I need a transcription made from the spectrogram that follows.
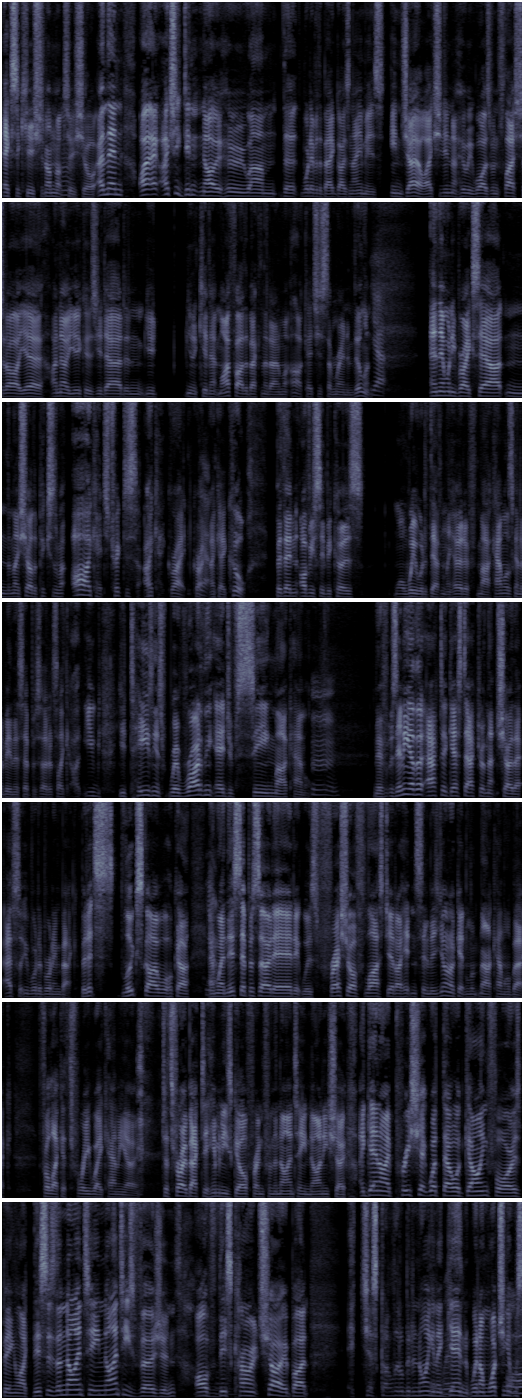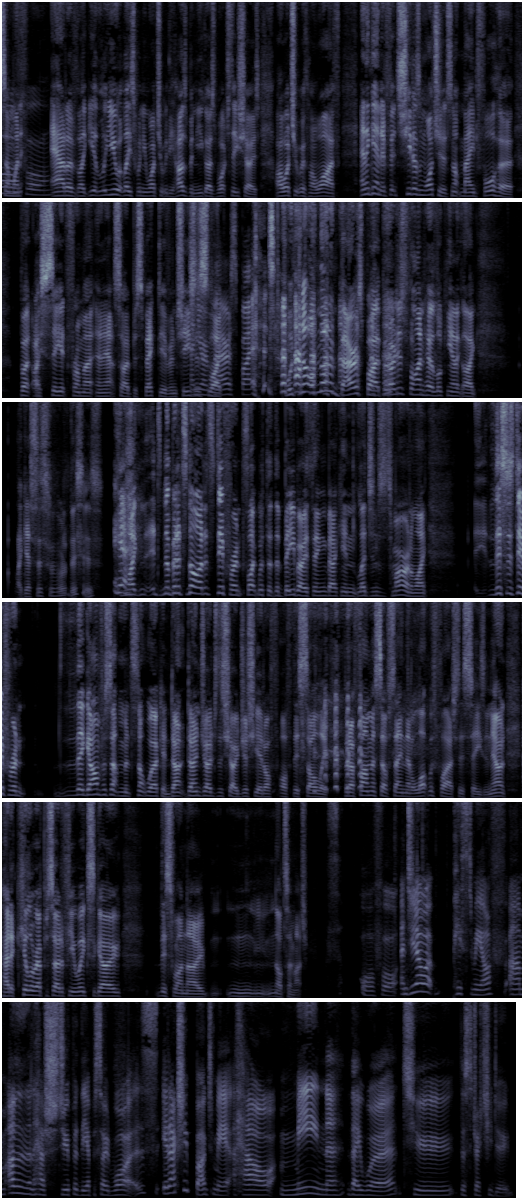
execution. I'm not too sure. And then I actually didn't know who um the whatever the bad guy's name is in jail. I actually didn't know who he was when Flash said, "Oh yeah, I know you because your dad and you." You know, kidnapped my father back in the day. I'm like, oh, okay, it's just some random villain. Yeah. And then when he breaks out and then they show the pictures, I'm like, oh, okay, it's tricked us. Okay, great, great. Yeah. Okay, cool. But then obviously because well, we would have definitely heard if Mark Hamill is going to be in this episode. It's like oh, you you're teasing us. We're right on the edge of seeing Mark Hamill. Mm. Now, if it was any other actor, guest actor in that show, they absolutely would have brought him back. But it's Luke Skywalker, Yeah. and when this episode aired, it was fresh off Last Jedi hitting cinemas. You're not getting Mark Hamill back for like a three way cameo. To throw back to him and his girlfriend from the 1990 show. Again, I appreciate what they were going for as being like, this is the 1990s version of this current show, but it just got a little bit annoying. It and again, when I'm watching it with someone Awful. out of like you, you at least when you watch it with your husband, you guys watch these shows. I watch it with my wife, and again, if it's, she doesn't watch it, it's not made for her. But I see it from a, an outside perspective, and she's And you're just like, embarrassed by it. well, no, I'm not embarrassed by it, but I just find her looking at it like, I guess this is what this is. Yeah. I'm like, it's no, but it's not. It's different. It's like with the, the Beebo thing back in Legends of Tomorrow, and I'm like, this is different. They're going for something. It's not working. Don't don't judge the show just yet off off this solely. but I find myself saying that a lot with Flash this season. Now it had a killer episode a few weeks ago. This one, no, n- not so much. Awful. And do you know what pissed me off? Um, other than how stupid the episode was, it actually bugged me how mean they were to the stretchy dude.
